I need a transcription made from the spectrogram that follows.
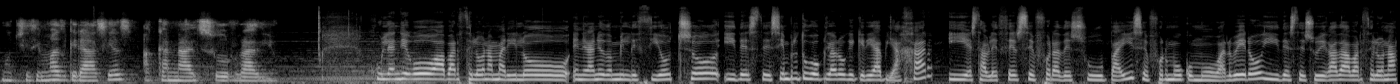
Muchísimas gracias a Canal Sur Radio. Julián llegó a Barcelona, Mariló, en el año 2018 y desde siempre tuvo claro que quería viajar y establecerse fuera de su país. Se formó como barbero y desde su llegada a Barcelona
